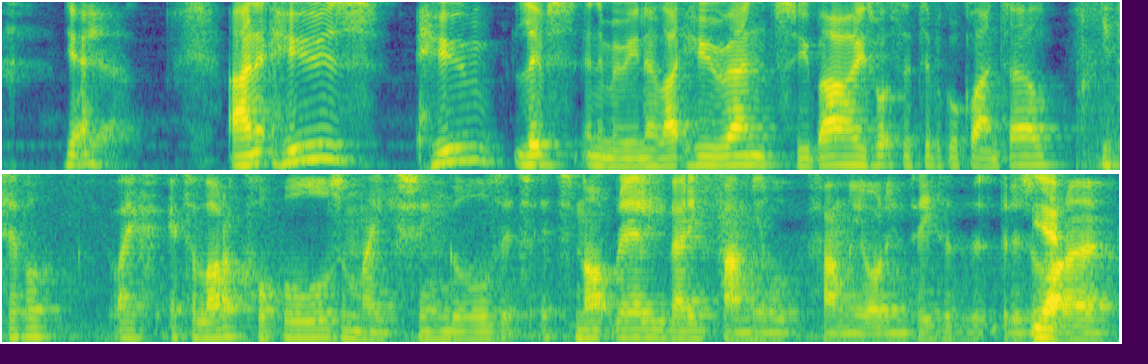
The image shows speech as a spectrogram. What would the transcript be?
yeah. yeah. And who's who lives in the marina? Like who rents, who buys? What's the typical clientele? Your typical like it's a lot of couples and like singles. It's it's not really very family family orientated. There is a Yeah. lot of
